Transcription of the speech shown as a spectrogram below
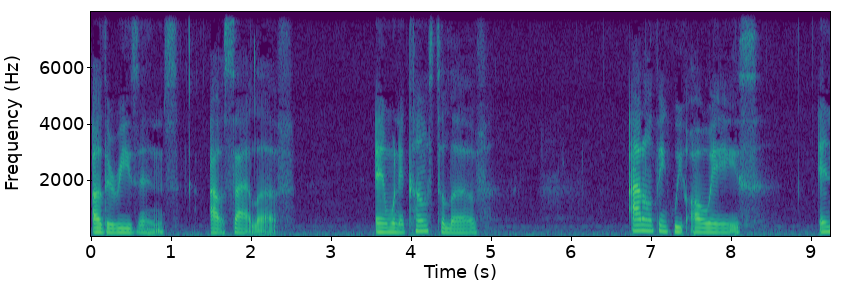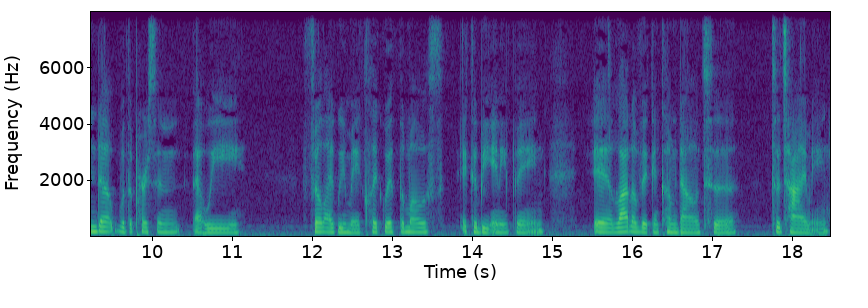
other reasons outside love. And when it comes to love, I don't think we always end up with the person that we feel like we may click with the most. It could be anything. It, a lot of it can come down to to timing.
